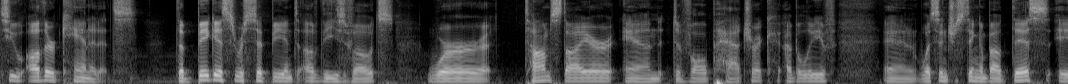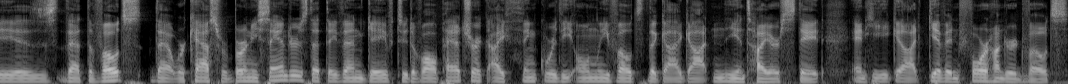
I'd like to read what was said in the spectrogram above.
to other candidates. The biggest recipient of these votes were Tom Steyer and Deval Patrick, I believe. And what's interesting about this is that the votes that were cast for Bernie Sanders that they then gave to Deval Patrick, I think were the only votes the guy got in the entire state. And he got given 400 votes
